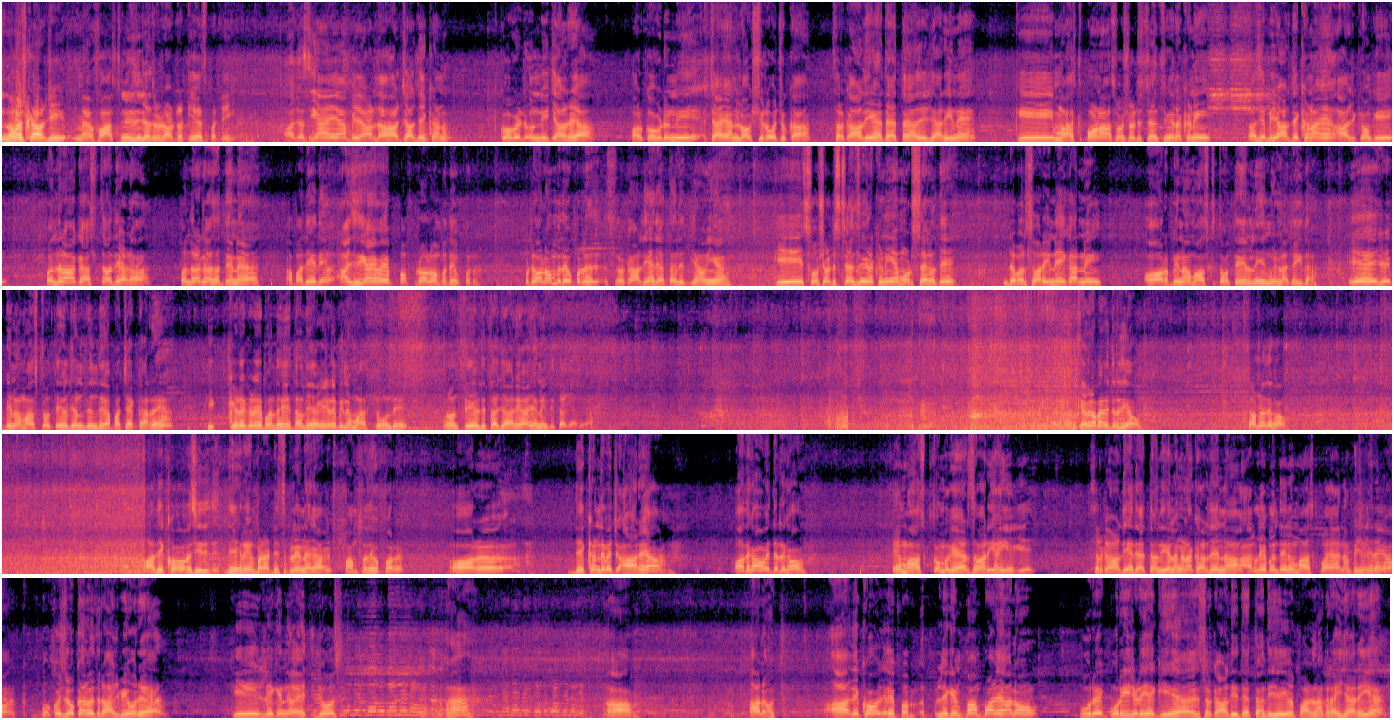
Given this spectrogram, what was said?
ਨਮਸਕਾਰ ਜੀ, ਮੈਂ ਫਾਸਟ ਨਿਊਜ਼ ਇੰਜਸਟਰ ਡਾਕਟਰ ਕੇ ਐਸ ਪੱਟੀ ਅੱਜ ਅਸੀਂ ਆਏ ਹਾਂ ਬਾਜ਼ਾਰ ਦਾ ਹਾਲਚਾਲ ਦੇਖਣ। ਕੋਵਿਡ 19 ਚੱਲ ਰਿਹਾ ਔਰ ਕੋਵਿਡ 19 ਚਾਹੇ ਅਨਲੌਕ ਸ਼ੁਰੂ ਹੋ ਚੁੱਕਾ, ਸਰਕਾਰ ਦੀਆਂ ਹਦਾਇਤਾਂ ਅਜੇ ਜਾਰੀ ਨੇ ਕਿ ਮਾਸਕ ਪਾਉਣਾ ਸੋਸ਼ਲ ਡਿਸਟੈਂਸਿੰਗ ਰੱਖਣੀ। ਅਸੀਂ ਬਾਜ਼ਾਰ ਦੇਖਣ ਆਏ ਹਾਂ ਅੱਜ ਕਿਉਂਕਿ 15 ਅਗਸਤ ਦਾ ਦਿਹਾੜਾ 15 ਅਗਸਤ ਦਾ ਦਿਨ ਹੈ। ਆਪਾਂ ਦੇਖਦੇ ਹਾਂ, ਅੱਜ ਅਸੀਂ ਆਏ ਹੋਏ ਪ- ਪੈਟਰੋਲ ਪੰਪ ਦੇ ਉੱਪਰ। ਪੈਟਰੋਲ ਪੰਪ ਦੇ ਉੱਪਰ ਸਰਕਾਰ ਦੀਆਂ ਹਦਾਇਤਾਂ ਦਿੱਤੀਆਂ ਹੋਈਆਂ ਕਿ ਸੋਸ਼ਲ ਡਿਸਟੈਂਸਿੰਗ ਰੱਖਣੀ ਹੈ ਮੋਟਰਸਾਈਕਲ ਤੇ। ਡਬਲ ਸਵਾਰੀ ਨਹੀਂ ਕਰਨੀ ਔਰ ਬਿਨਾ ਮਾਸਕ ਤੋਂ ਤੇਲ ਨਹੀਂ ਮਿਲਣਾ ਚਾਹੀਦਾ। ਇਹ ਜਿਹੜੇ ਬਿਨਾ ਮਾਸਕ ਤੋਂ ਤੇਲ ਜਨ ਦਿੰਦੇ ਆਪਾਂ ਚੈੱਕ ਕਰ ਰਹੇ ਹਾਂ ਕਿ ਕਿਹੜੇ ਕਿਹੜੇ ਬੰਦੇ ਇਦਾਂ ਦੇ ਹੈਗੇ ਜਿਹੜੇ ਬਿਨਾ ਮਾਸਕ ਤੋਂ ਹੁੰਦੇ। ਉਹਨਾਂ ਨੂੰ ਤੇਲ ਦਿੱਤਾ ਜਾ ਰਿਹਾ ਜਾਂ ਨਹੀਂ ਦਿੱਤਾ ਜਾ ਰਿਹਾ। ਕੈਮਰਾਮੈਨ ਇੱਧਰ ਦੀ ਆਓ ਸਾਹਮਣੇ ਦਿਖਾਓ। ਆ ਦੇਖੋ, ਅਸੀਂ ਦੇਖ ਰਹੇ ਹਾਂ ਬੜਾ ਡਿਸਪਲਿਨ ਹੈਗਾ ਪੰਪ ਦੇ ਉੱਪਰ। ਔਰ ਦੇਖਣ ਦੇ ਵਿੱਚ ਆ ਰਿਹਾ। ਆ ਦਿਖਾਓ ਇੱਧਰ ਦਿਖਾਓ। ਇਹ ਮਾਸਕ ਤੋਂ ਬਗੈਰ ਸਵਾਰੀ ਆਈ ਹੈਗੀ। ਸਰਕਾਰ ਦੀਆਂ ਹਦਾਇਤਾਂ ਦੀ ਉਲੰਘਣਾ ਕਰਦੇ ਨਾ ਅਗਲੇ ਬੰਦੇ ਨੇ ਮਾਸਕ ਪਾਇਆ ਨਾ ਪਿਛਲੇ ਨੇ ਪਾਇਆ। ਕੁਝ ਲੋਕਾਂ ਨੂੰ ਇਤਰਾਜ਼ ਵੀ ਹੋ ਰਿਹਾ ਹੈ ਕਿ ਲੇਕਿਨ ਜੋ ਹਾਂ? ਆ ਆ ਲਓ। ਆ ਦੇਖੋ ਲੇਕਿਨ ਪੰਪ ਵਾਲੇ ਵੱਲੋਂ ਪੂਰੇ ਪੂਰੀ ਜਿਹੜੀ ਹੈਗੀ ਹੈ ਸਰਕਾਰ ਦੀ ਹਦਾਇਤਾਂ ਦੀ ਜਿਹੜੀ ਪਾਲਣਾ ਕਰਾਈ ਜਾ ਰਹੀ ਹੈ।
